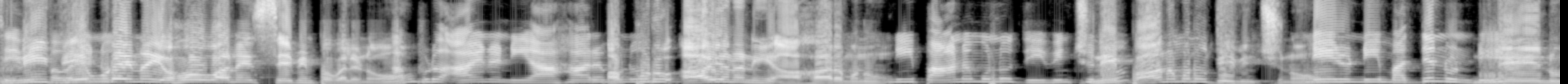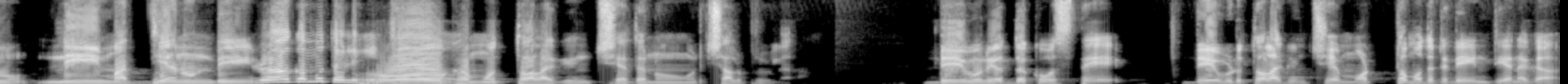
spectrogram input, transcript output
నీ దేవుడైన యహోవానే సేవింపవలెను. అప్పుడు ఆయన నీ ఆహారమును అప్పుడు ఆయన నీ ఆహారమును నీ పానమును దీవించును. నీ పానమును దీవించును. నేను నీ మధ్య నుండి నేను నీ మధ్య నుండి రోగము తొలగించు రోగము తొలగించెదను. చాలు ప్రియుల దేవుని యొద్దకు వస్తే దేవుడు తొలగించే మొట్టమొదటిది ఏంటి అనగా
